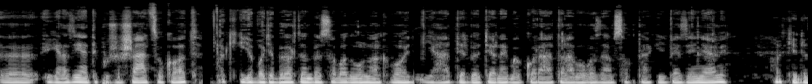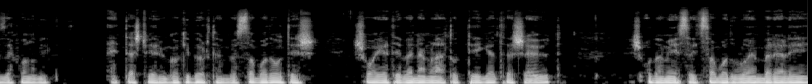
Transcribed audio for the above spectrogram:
uh, igen, az ilyen típusú srácokat, akik így vagy a börtönből szabadulnak, vagy ilyen háttérből térnek be, akkor általában hozzám szokták így vezényelni. Hát kérdezek valamit. Egy testvérünk, aki börtönből szabadult, és soha életében nem látott téged, te se őt, és oda mész egy szabaduló ember elé,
